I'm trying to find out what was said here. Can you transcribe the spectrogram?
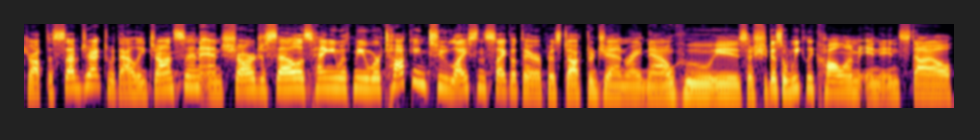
Drop the subject with Allie Johnson and Shar Giselle is hanging with me. We're talking to licensed psychotherapist Dr. Jenn right now, who is she does a weekly column in InStyle.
